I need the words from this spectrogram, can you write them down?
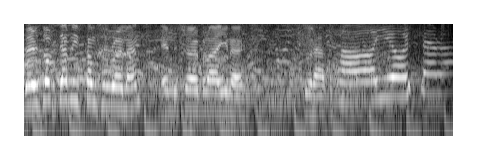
there's definitely some sort of romance in the show, but I, you know, see what happens. Oh, you're terrible.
